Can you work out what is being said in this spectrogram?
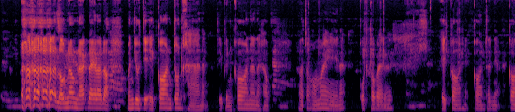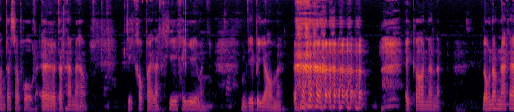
เออยืนลงน้ำหนักได้แล้วดอกเจ้ามันอยู่ที่ไอ้ก้อนต้นขาน่ะ ที่เป็นก้อนนั่นนะครับเจ้าเราต้องเอาไม้นะกดเข้าไปเลยตรงนี้นะไอ้ก้อนเนี่ยก้อนตัวเนี้ยก้อนตัวสะโพกน่ะเออตัวท่านนะครับเจ้าจิกเข้าไปแล้วขี้ขยี้มันเจ้ามันดีไปยอมมัน ไอ้ก้อนนั่นแหละลงน้ำหนักได้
